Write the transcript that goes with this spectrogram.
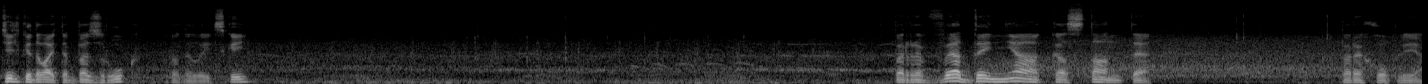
Тільки давайте без рук. Родилицький. Переведення Кастанте. Перехоплює.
